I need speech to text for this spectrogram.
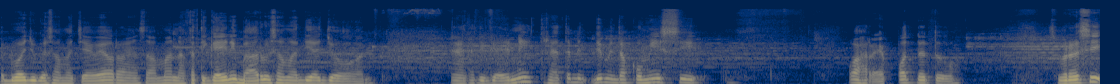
Kedua juga sama cewek orang yang sama. Nah ketiga ini baru sama dia John. Yang ketiga ini ternyata dia minta komisi. Wah repot deh tuh. Sebenarnya sih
